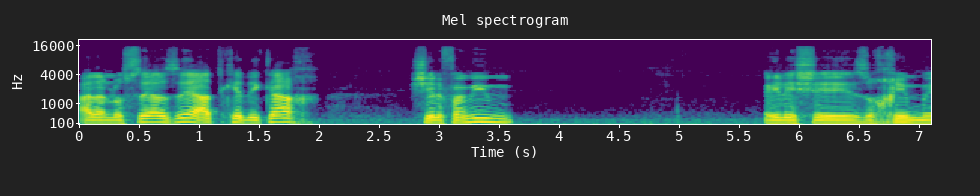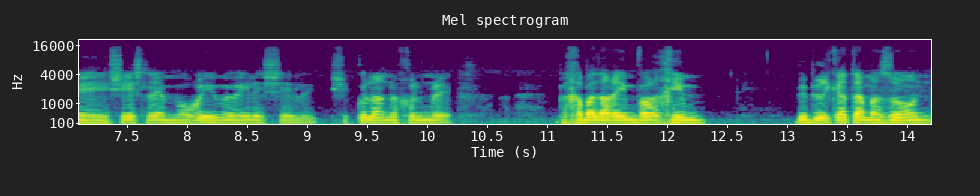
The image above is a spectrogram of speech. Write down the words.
על הנושא הזה, עד כדי כך שלפעמים אלה שזוכים, אה, שיש להם הורים, אלה ש... שכולנו יכולים, בחב"ד הרי מברכים בברכת המזון,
